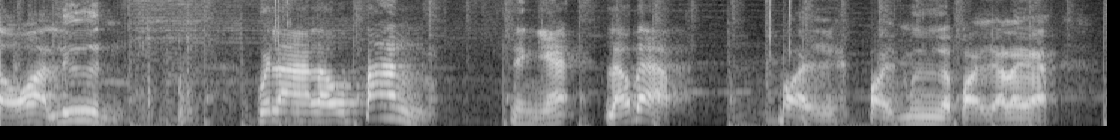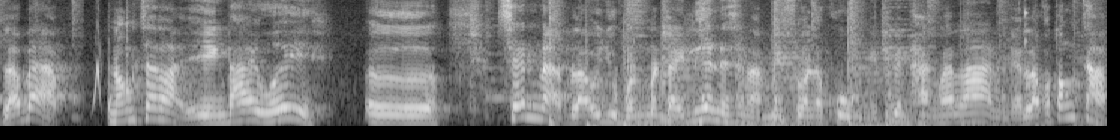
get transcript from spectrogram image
ล้ออะลื่น เวลาเราตั้งอย่างเงี้ยแล้วแบบปล่อยปล่อยมือปล่อยอะไรอะแล้วแบบน้องจะไหลเองได้เว้ย เออเช่นแบบเราอยู่บนบันไดเลื่อนในสนามบินสุวรรณภูมิอย่างเงี้ยที่เป็นทางลาดๆอย่างเงี้ยเราก็ต้องจับ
